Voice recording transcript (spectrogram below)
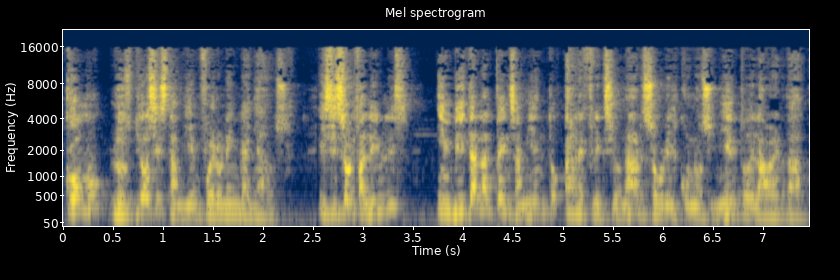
cómo los dioses también fueron engañados. Y si son falibles, invitan al pensamiento a reflexionar sobre el conocimiento de la verdad.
